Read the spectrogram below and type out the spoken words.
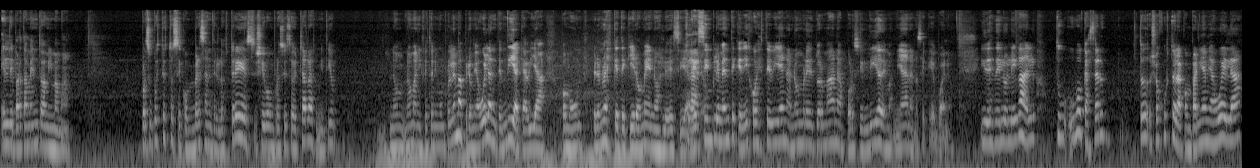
el departamento a mi mamá. Por supuesto esto se conversa entre los tres, lleva un proceso de charlas, mi tío no, no manifestó ningún problema, pero mi abuela entendía que había como un, pero no es que te quiero menos, le decía, Claro. es simplemente que dejo este bien a nombre de tu hermana por si el día de mañana, no sé qué, bueno. Y desde lo legal, tú, hubo que hacer todo, yo justo la acompañé a mi abuela,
